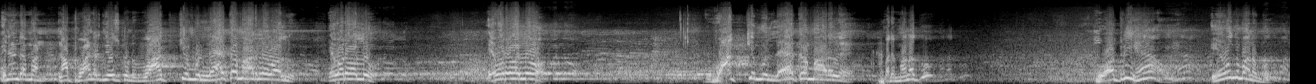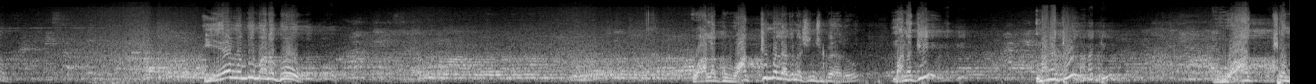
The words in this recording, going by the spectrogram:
వినండి అమ్మ నా పాయింట్ చేసుకోండి. వాక్యము లేక మారలే వాళ్ళు. ఎవరాళ్ళు? ఎవరాళ్ళు? వాక్యము లేక మారలే. మరి మనకు? వాట్ వీ హ్యావ్ ఏముంది మనకు? ఏముంది మనకు? వాళ్ళకు వాక్యము లేక నశించిపోయారు. మనకి? మనకి? మనకి వాక్యం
